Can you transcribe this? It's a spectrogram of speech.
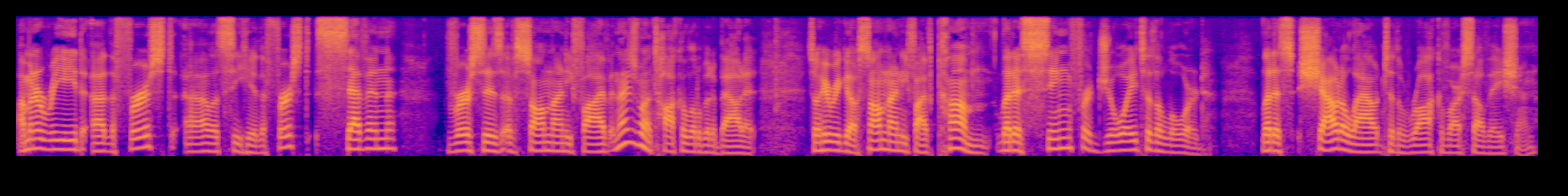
I'm going to read uh, the first. Uh, let's see here. The first seven verses of Psalm 95. And I just want to talk a little bit about it. So here we go Psalm 95 Come, let us sing for joy to the Lord. Let us shout aloud to the rock of our salvation.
